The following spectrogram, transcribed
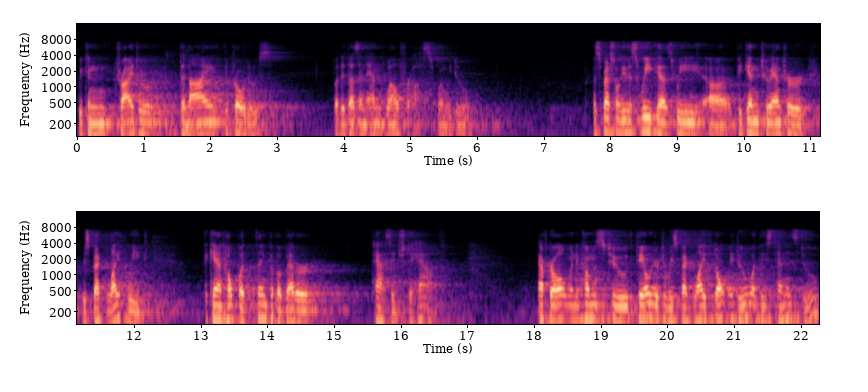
We can try to deny the produce, but it doesn't end well for us when we do. Especially this week as we uh, begin to enter Respect Life Week, I can't help but think of a better passage to have. After all, when it comes to the failure to respect life, don't we do what these tenants do?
